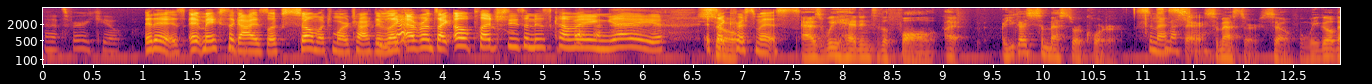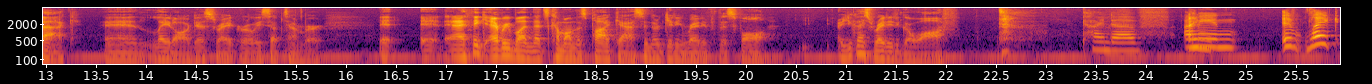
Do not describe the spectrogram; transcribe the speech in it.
And it's very cute. It is. It makes the guys look so much more attractive. Like everyone's like, "Oh, pledge season is coming! Yay!" It's So- like Christmas As we head into the fall, I, are you guys semester or quarter? semester. Semester. semester. So when we go back in late August, right, early September, it, it, and I think everyone that's come on this podcast and they're getting ready for this fall, are you guys ready to go off? Kind of. I, I'm- mean, It like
